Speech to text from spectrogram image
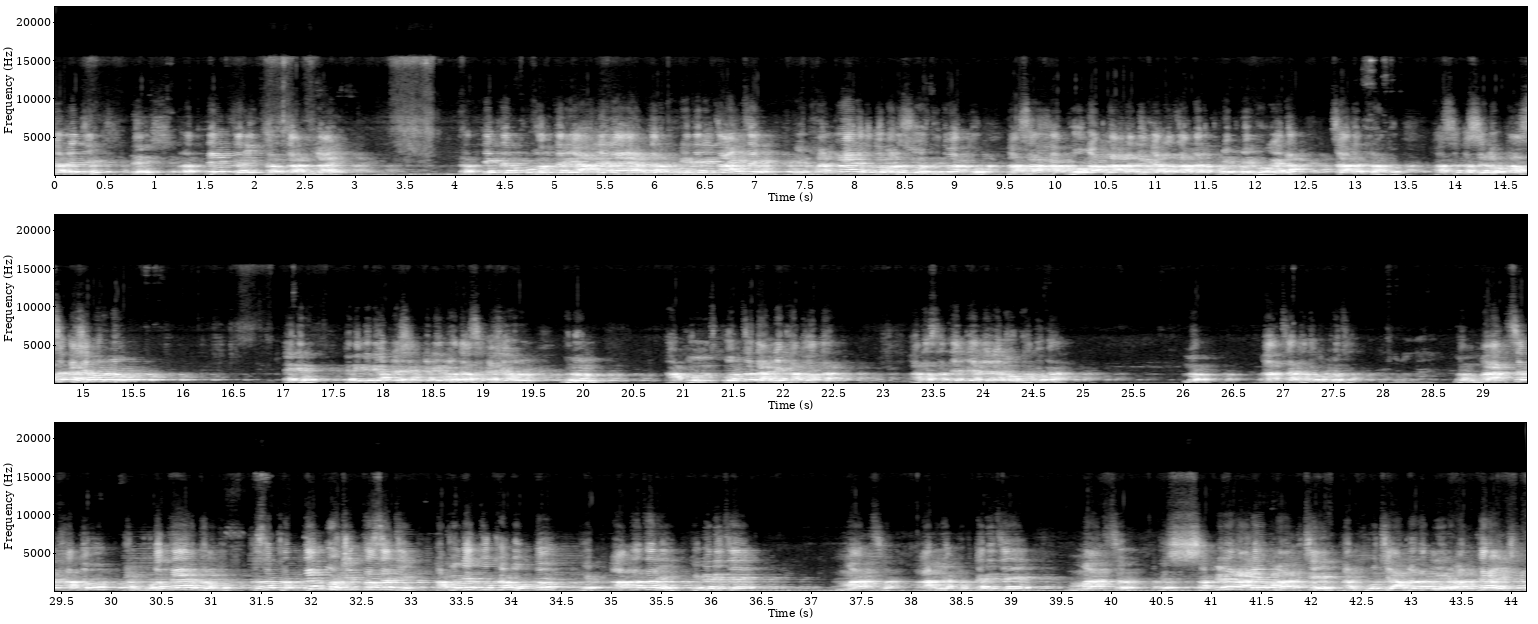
झालेच प्रत्येक जण इथलचा आणलाय प्रत्येक जण कुठून तरी आलेला आहे आणि कुठेतरी जायचंय हे म्हणणार तो माणूस व्यवस्थित वागतो. असा हा भोग आपला आराधी कालाचा आपल्याला पुढे पुढे भोगायला चालत राहतो. असं कसं लोक असं कशावर लोक? कधी कधी आपल्या शंकरी निर्माण असं कशावरून? म्हणून आपण कोणतं धान्य खातो आता? आता सध्या पेरलेला खातो का? मग मागचा खातो का मागचं खातो आणि पुढं तयार करतो तसं प्रत्येक गोष्टीत तसंच आहे. आपण जे दुःख भोगतो हे आता तर हे कधीच मागचं. अन्न कुठकधीच आहे? मागचं. हे सगळे राहिले मागचे आणि पुढचे आपल्याला निर्माण करायचे.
